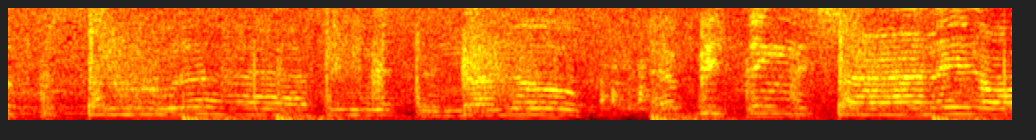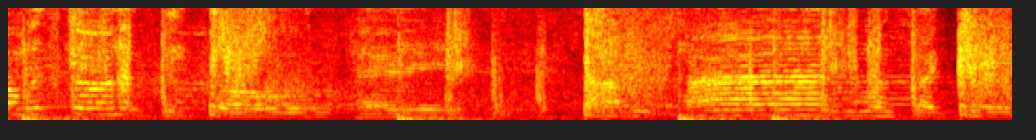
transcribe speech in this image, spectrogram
The pursuit of happiness, and I know everything that shine ain't always gonna be gold. Hey, I'll be fine once I get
